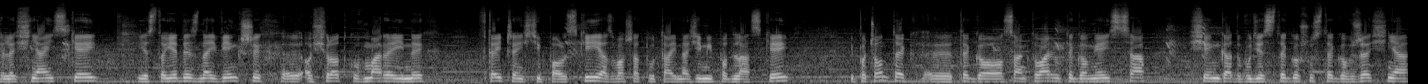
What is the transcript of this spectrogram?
Leśniańskiej. Jest to jeden z największych e, ośrodków maryjnych w tej części Polski, a zwłaszcza tutaj na ziemi podlaskiej. I początek e, tego sanktuarium, tego miejsca sięga 26 września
